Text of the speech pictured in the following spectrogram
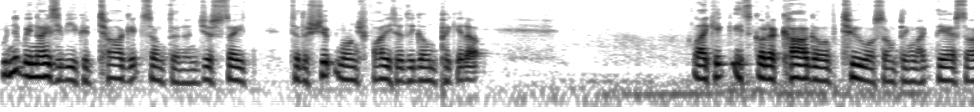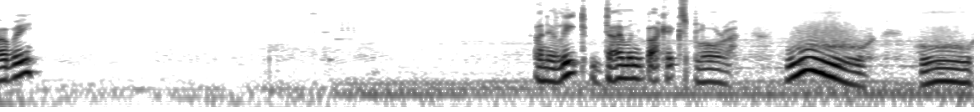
Wouldn't it be nice if you could target something and just say to the ship launch fighter to go and pick it up? Like it, it's got a cargo of two or something like the SRV. An elite diamondback explorer. Ooh, ooh.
